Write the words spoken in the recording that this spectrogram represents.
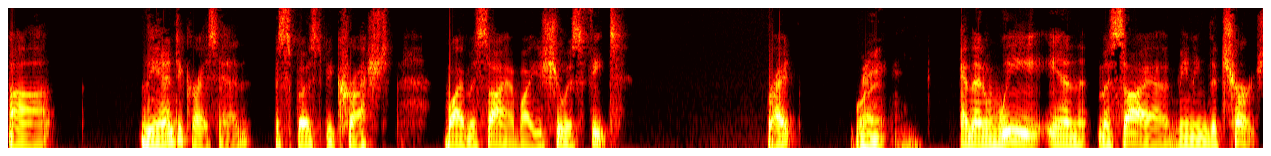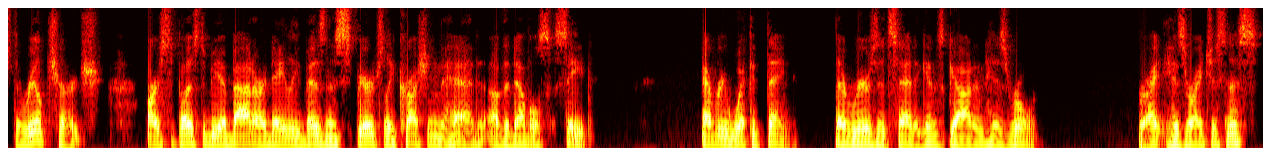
uh, the Antichrist head is supposed to be crushed by Messiah, by Yeshua's feet. Right? Right. And then we in Messiah, meaning the church, the real church, are supposed to be about our daily business, spiritually crushing the head of the devil's seed. Every wicked thing that rears its head against God and his rule. Right? His righteousness.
